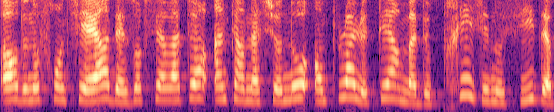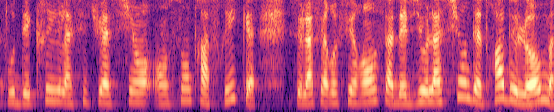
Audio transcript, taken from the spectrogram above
Hors de nos frontières, des observateurs internationaux emploient le terme de pré-génocide pour décrire la situation en Centrafrique. Cela fait référence à des violations des droits de l'homme,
